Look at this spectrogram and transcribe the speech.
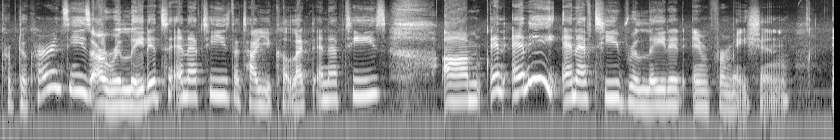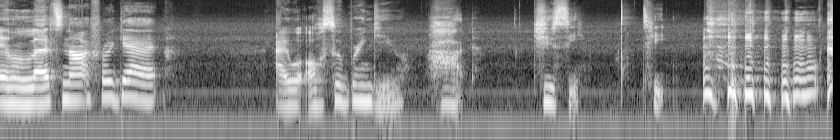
cryptocurrencies are related to NFTs. That's how you collect NFTs, um, and any NFT related information. And let's not forget, I will also bring you hot, juicy tea.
